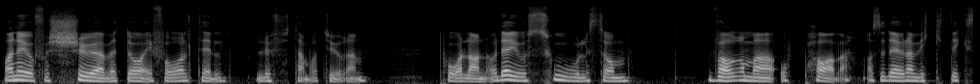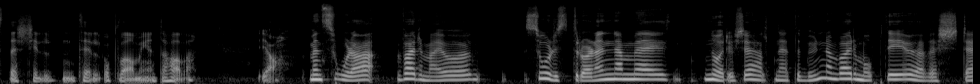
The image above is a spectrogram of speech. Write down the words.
og den er jo forskjøvet da i forhold til lufttemperaturen på land. Og det er jo sol som varmer opp havet. Altså det er jo den viktigste kilden til oppvarmingen til havet. Ja, men sola varmer jo Solstrålene de når jo ikke helt ned til bunnen. De varmer opp de øverste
